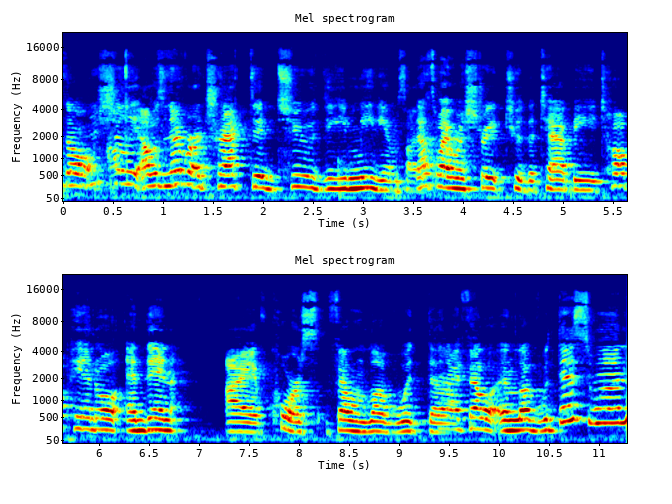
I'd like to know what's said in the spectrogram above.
So initially, I was never attracted to the medium size. That's why I went straight to the Tabby top handle. And then I, of course, fell in love with the, I fell in love with this one.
